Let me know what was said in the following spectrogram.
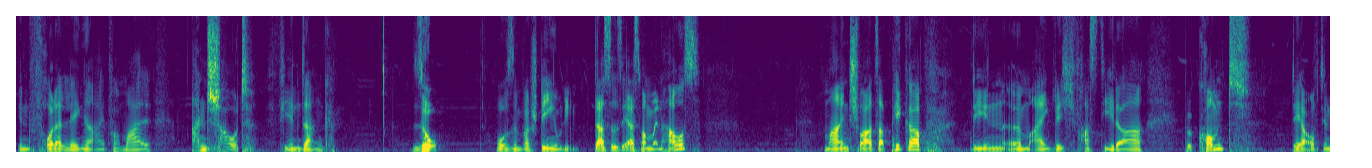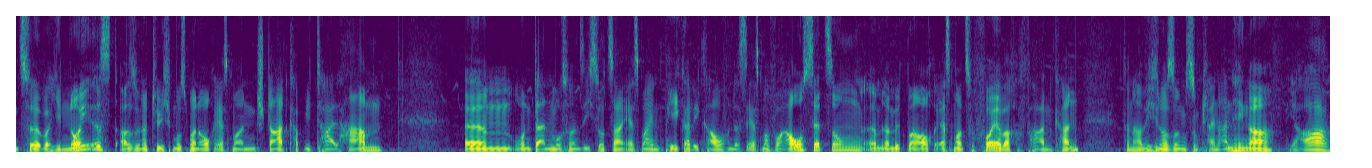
in voller Länge einfach mal anschaut. Vielen Dank. So, wo sind wir stehen geblieben? Das ist erstmal mein Haus. Mein schwarzer Pickup, den ähm, eigentlich fast jeder bekommt, der auf dem Server hier neu ist. Also natürlich muss man auch erstmal ein Startkapital haben. Ähm, und dann muss man sich sozusagen erstmal einen Pkw kaufen. Das ist erstmal Voraussetzung, ähm, damit man auch erstmal zur Feuerwache fahren kann. Dann habe ich noch so, so einen kleinen Anhänger, ja,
